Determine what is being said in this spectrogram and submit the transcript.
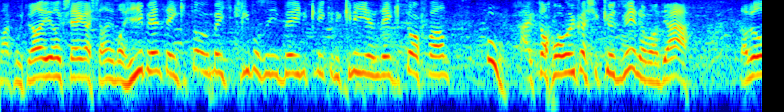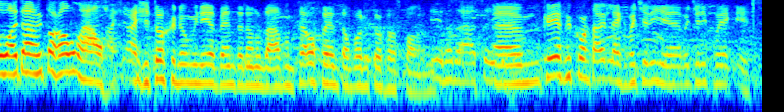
maar ik moet wel eerlijk zeggen, als je dan helemaal hier bent, denk je toch een beetje kriebels in je benen, knikkende knieën. En dan denk je toch van, oeh, eigenlijk toch wel leuk als je kunt winnen. Want ja, dat willen we uiteindelijk toch allemaal. Als je, als je toch genomineerd bent en dan op de avond zelf bent, dan wordt het toch wel spannend. Inderdaad, zeker. Um, kun je even kort uitleggen wat jullie, uh, wat jullie project is?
